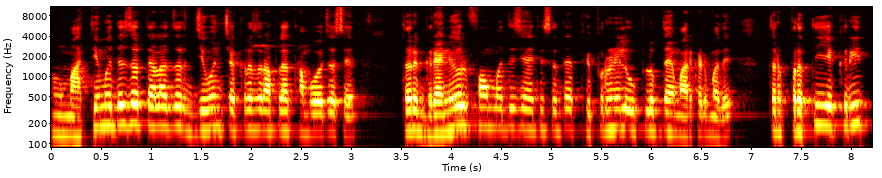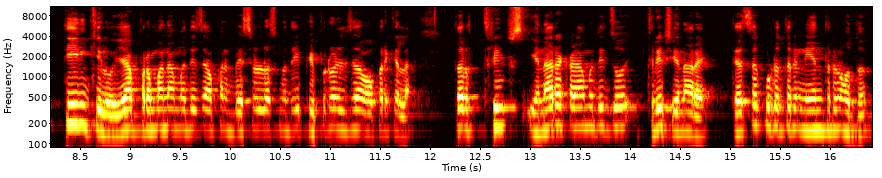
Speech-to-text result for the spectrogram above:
मग मातीमध्ये जर त्याला जर जीवनचक्र जर आपल्याला थांबवायचं असेल तर ग्रॅन्युअल फॉर्ममध्ये जे आहे ते सध्या फिप्रोनिल उपलब्ध आहे मार्केटमध्ये. तर प्रति एकरी तीन किलो या प्रमाणामध्ये जर आपण बेसल डोसमध्ये फिप्रोनिलचा वापर केला तर थ्रिप्स येणाऱ्या काळामध्ये जो थ्रिप्स येणार आहे त्याचं कुठंतरी नियंत्रण होतं.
